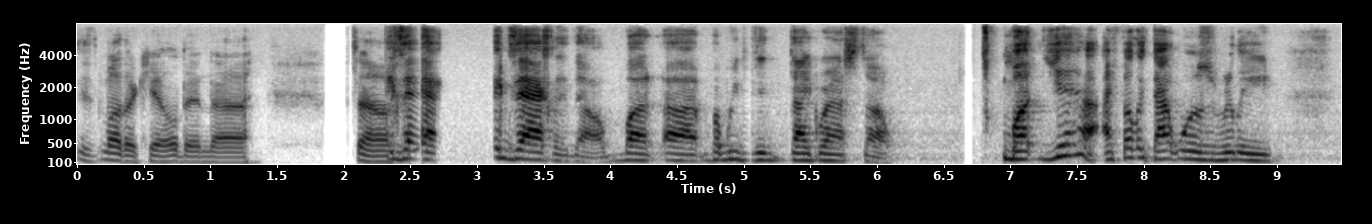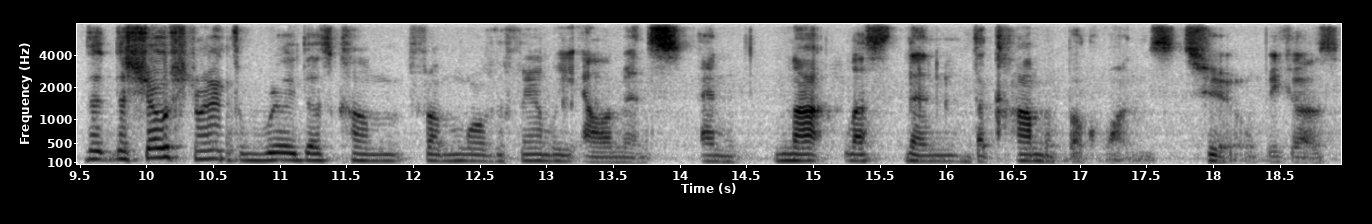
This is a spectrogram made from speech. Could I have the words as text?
his mother killed, and uh, so Exactly. Exactly though. But uh, but we did digress though. But yeah, I felt like that was really the the show strength really does come from more of the family elements and not less than the comic book ones too because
